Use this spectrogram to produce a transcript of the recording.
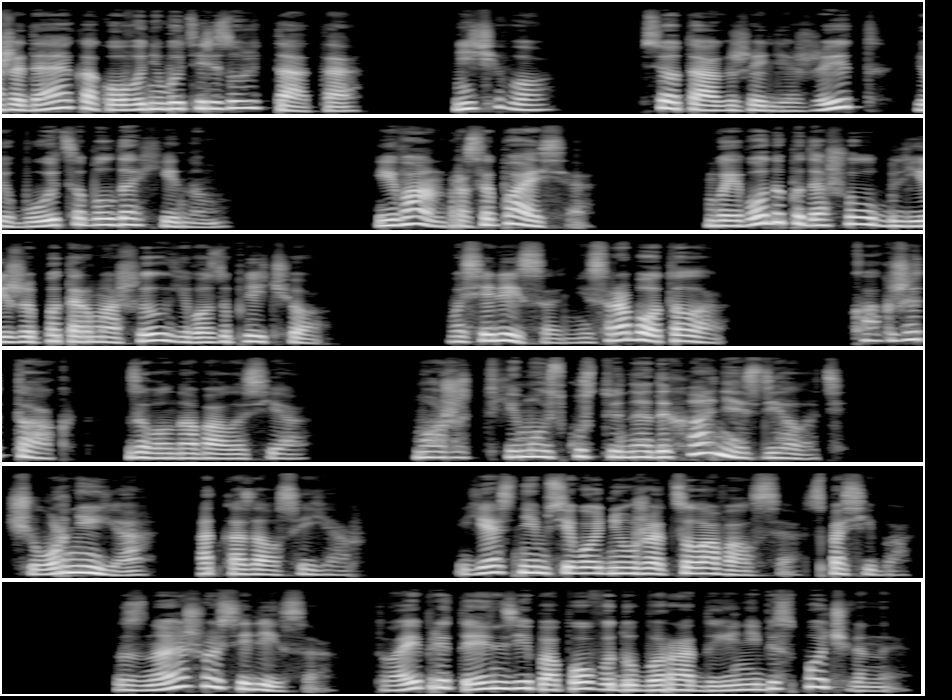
ожидая какого-нибудь результата. Ничего. Все так же лежит, любуется балдахином. «Иван, просыпайся!» Воевода подошел ближе, потормошил его за плечо. «Василиса, не сработало». «Как же так?» — заволновалась я. «Может, ему искусственное дыхание сделать?» «Чур не я», — отказался Яр. «Я с ним сегодня уже целовался, спасибо». «Знаешь, Василиса, твои претензии по поводу бороды не беспочвенны.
